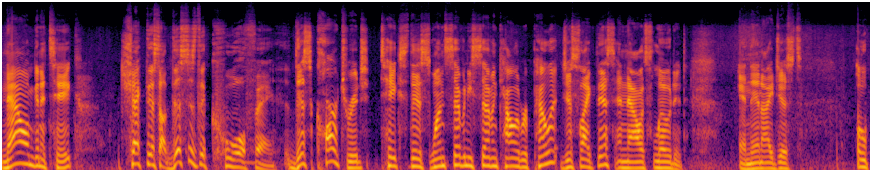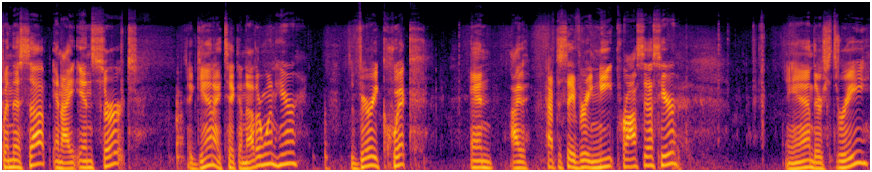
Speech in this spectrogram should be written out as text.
Now I'm gonna take check this out. This is the cool thing. This cartridge takes this 177 caliber pellet just like this, and now it's loaded. And then I just open this up and I insert. Again, I take another one here. It's a very quick and I have to say very neat process here. And there's three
